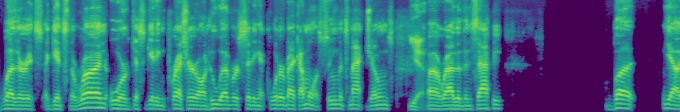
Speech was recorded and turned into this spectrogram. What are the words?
whether it's against the run or just getting pressure on whoever's sitting at quarterback. I'm gonna assume it's Mac Jones, yeah, uh, rather than Zappe. But yeah,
